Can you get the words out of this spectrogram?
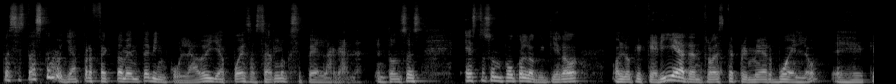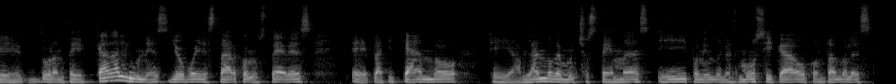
pues estás como ya perfectamente vinculado y ya puedes hacer lo que se te dé la gana. Entonces, esto es un poco lo que quiero o lo que quería dentro de este primer vuelo, eh, que durante cada lunes yo voy a estar con ustedes eh, platicando, eh, hablando de muchos temas y poniéndoles música o contándoles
